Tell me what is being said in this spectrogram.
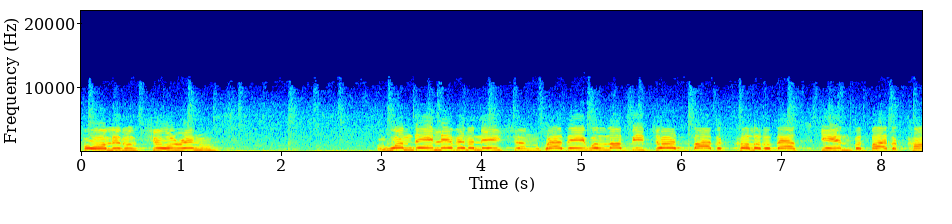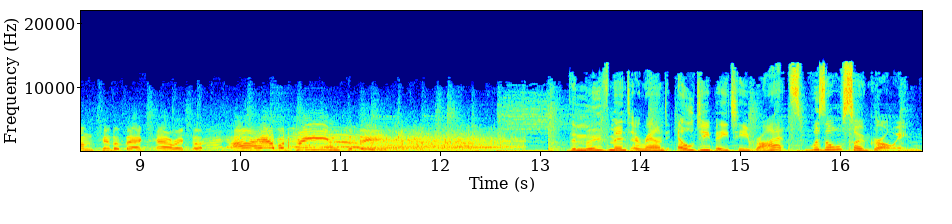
four little children will one day live in a nation where they will not be judged by the color of their skin, but by the content of their character. I have a dream today. The movement around LGBT rights was also growing.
